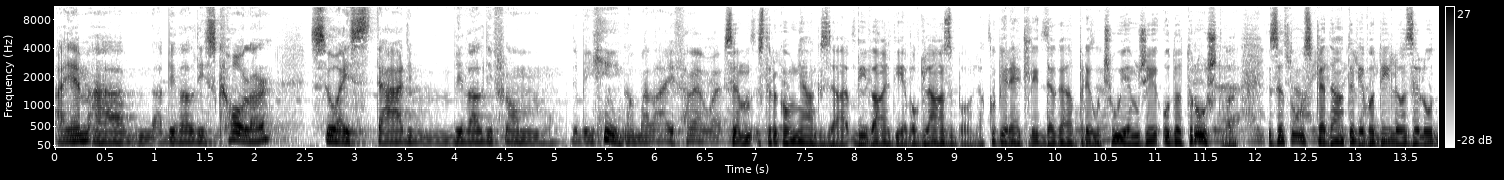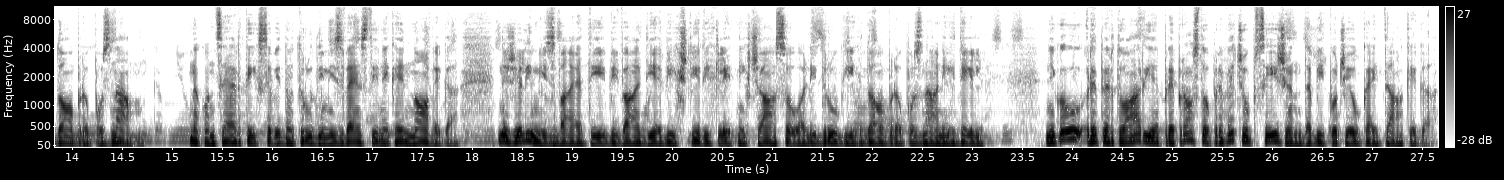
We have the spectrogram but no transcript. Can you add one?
I am a, a Vivaldi scholar, so I study Vivaldi from the beginning of my life. Sem strokovnjak za Vivaldijevo glasbo, lahko bi rekli, da ga preučujem že od otroštva, zato skladateljevo delo zelo dobro poznam. Na koncertih se vedno trudim izvesti nekaj novega. Ne želim izvajati Vivaldijevih štirih letnih časov ali drugih dobro poznanih del. Njegov repertoar je preprosto preveč obsežen, da bi počel kaj takega.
